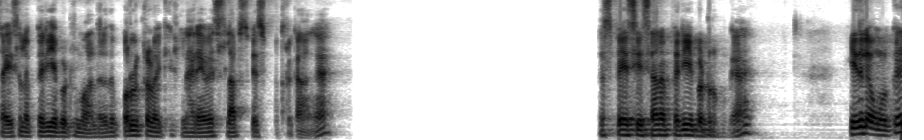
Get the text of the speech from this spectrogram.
சைஸில் பெரிய பெட்ரூம் வந்துடுது பொருட்கள் வைக்க நிறையவே ஸ்லாப் ஸ்பேஸ் கொடுத்துருக்காங்க. ஸ்பேசியஸான பெரிய பெட்ரூமுங்க இதில் உங்களுக்கு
